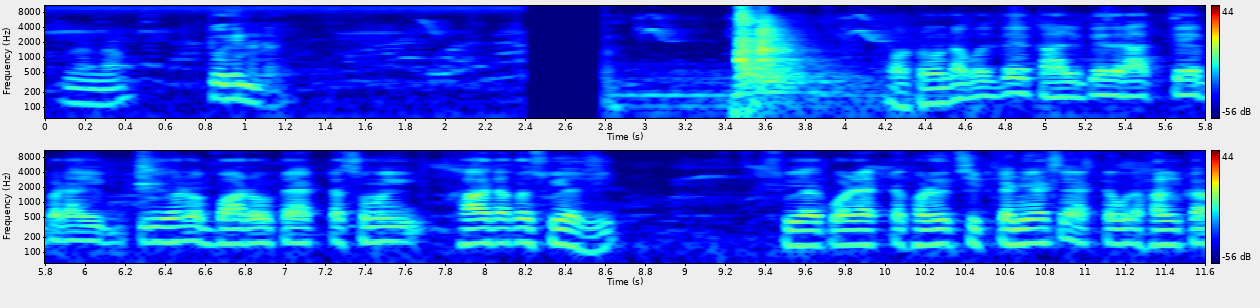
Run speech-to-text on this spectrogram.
আপনার নাম? তুহিন রায়। ঘটনাটা বলতে কালকে রাত্রে প্রায় তুমি ধরো বারোটা একটার সময় খাওয়া দাওয়া করে শুয়ে আছি। শুয়ার পরে একটা ঘরে ছিটকানি আছে, একটা করে হালকা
